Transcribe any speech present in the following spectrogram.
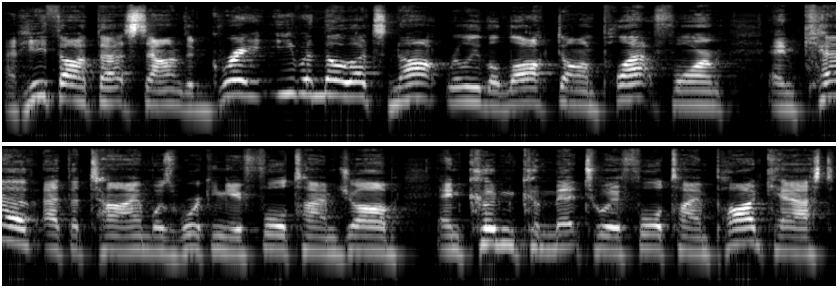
and he thought that sounded great even though that's not really the locked on platform and kev at the time was working a full-time job and couldn't commit to a full-time podcast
